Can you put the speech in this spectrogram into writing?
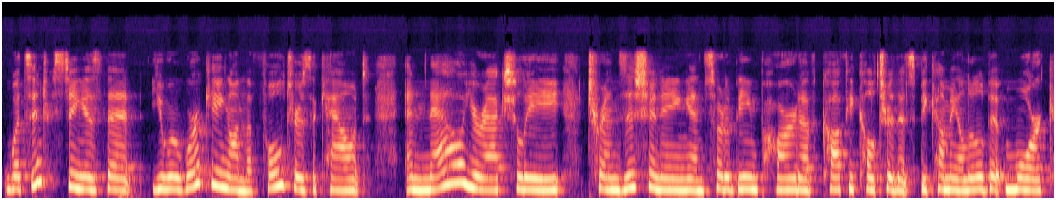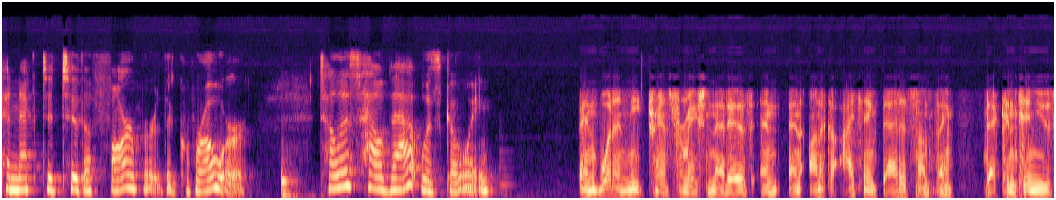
what's interesting is that you were working on the Folgers account, and now you're actually transitioning and sort of being part of coffee culture that's becoming a little bit more connected to the farmer, the grower. Tell us how that was going. And what a neat transformation that is. And, and Annika, I think that is something that continues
